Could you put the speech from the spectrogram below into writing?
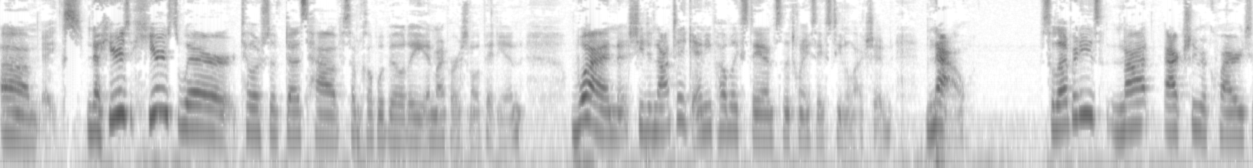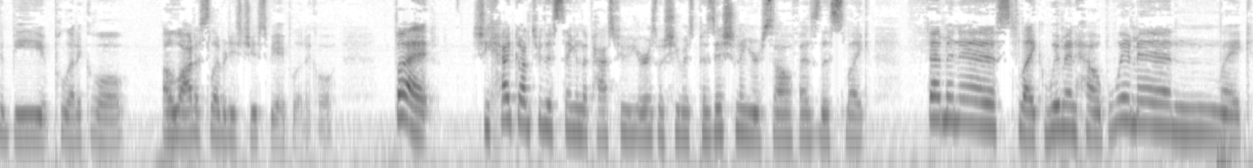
Um, Yikes. now here's here's where Taylor Swift does have some culpability, in my personal opinion. One, she did not take any public stance in the 2016 election. Now, celebrities not actually required to be political. A lot of celebrities choose to be apolitical, but she had gone through this thing in the past few years where she was positioning herself as this like feminist, like women help women, like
